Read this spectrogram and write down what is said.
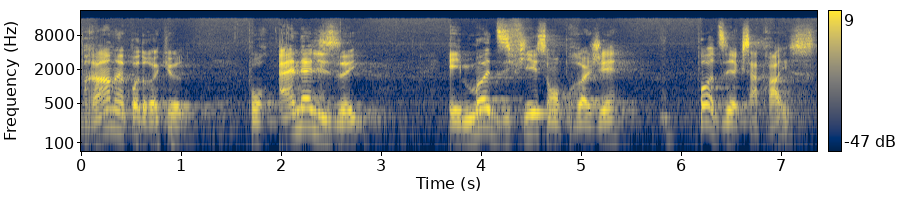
prendre un pas de recul pour analyser et modifier son projet, pas dire que ça presse,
